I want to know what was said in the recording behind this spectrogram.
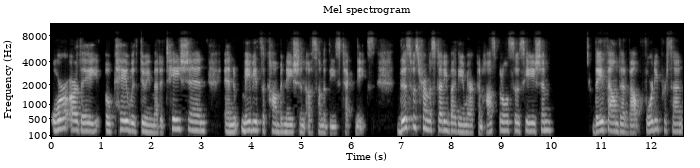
or are they okay with doing meditation? And maybe it's a combination of some of these techniques. This was from a study by the American Hospital Association they found that about 40%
